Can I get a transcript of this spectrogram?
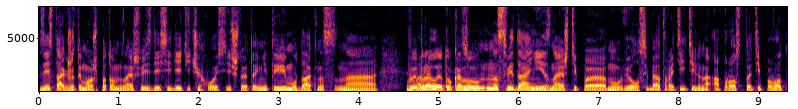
Здесь также ты можешь потом, знаешь, везде сидеть и чехвостить, что это не ты, мудак, на, на, Выбрал эту козу. на свидании, знаешь, типа, ну, вел себя отвратительно, а просто, типа, вот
